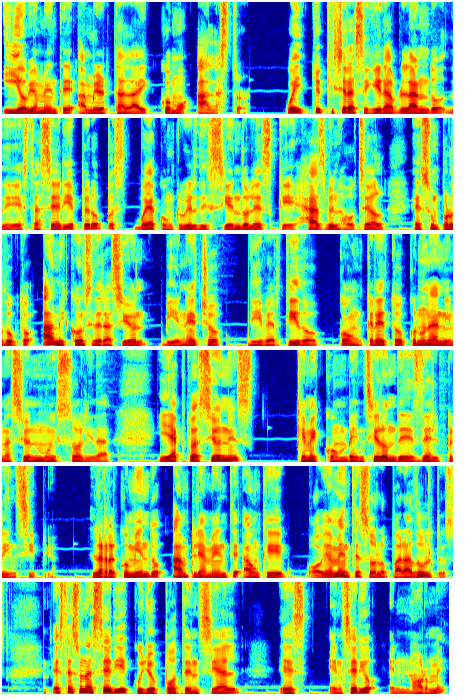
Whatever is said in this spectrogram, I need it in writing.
y obviamente Amir Talai como Alastair. Güey, yo quisiera seguir hablando de esta serie, pero pues voy a concluir diciéndoles que Hasbin Hotel es un producto a mi consideración bien hecho, divertido, concreto, con una animación muy sólida y actuaciones que me convencieron desde el principio. La recomiendo ampliamente, aunque obviamente solo para adultos. Esta es una serie cuyo potencial es en serio enorme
